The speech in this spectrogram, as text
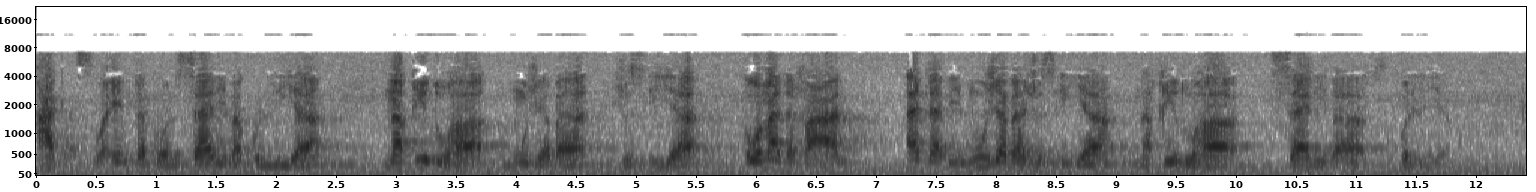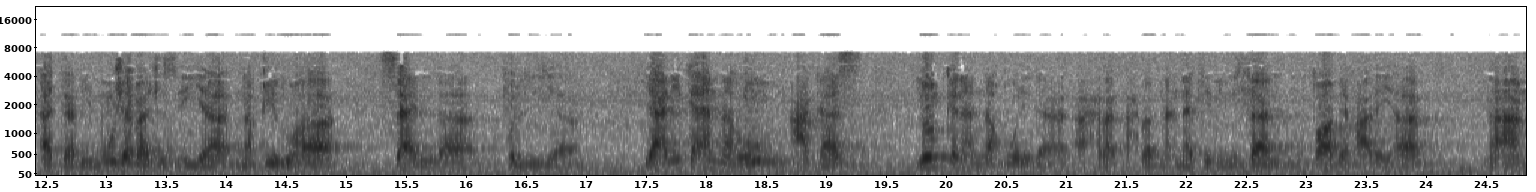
عكس. وإن تكن سالبة كلية نقيضها موجبة جزئية. هو ماذا فعل؟ أتى بموجبة جزئية نقيضها سالبة كلية. أتى بموجبة جزئية نقيضها سالبة كلية. يعني كأنه عكس. يمكن أن نقول إذا أحببنا أن نأتي بمثال مطابق عليها. نعم.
